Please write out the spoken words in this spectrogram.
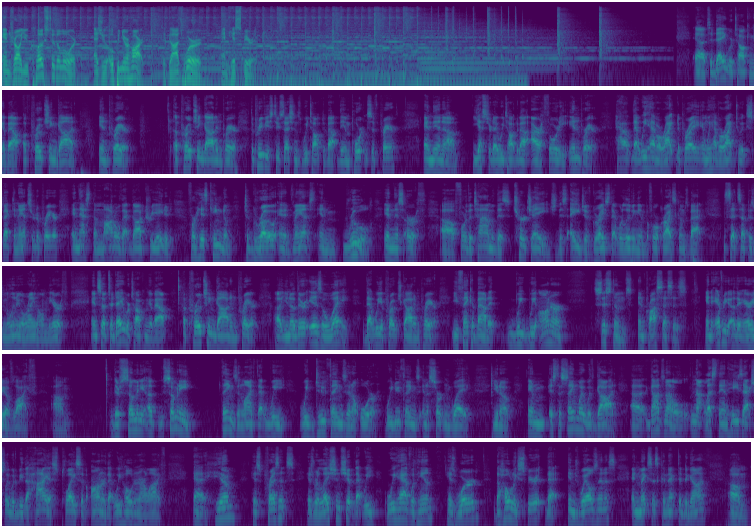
and draw you close to the Lord as you open your heart to God's Word and His Spirit. Uh, today we're talking about approaching God in prayer. Approaching God in prayer. The previous two sessions we talked about the importance of prayer, and then um, yesterday we talked about our authority in prayer how that we have a right to pray and we have a right to expect an answer to prayer. And that's the model that God created for his kingdom to grow and advance and rule in this earth uh, for the time of this church age this age of grace that we're living in before Christ comes back and sets up his millennial reign on the earth. And so today we're talking about approaching God in prayer. Uh, you know there is a way that we approach God in prayer. You think about it we we honor systems and processes in every other area of life. Um, there's so many uh, so many things in life that we we do things in an order. We do things in a certain way, you know. And it's the same way with God. Uh, God's not a, not less than. He's actually would be the highest place of honor that we hold in our life. Uh, him, His presence, His relationship that we we have with Him, His Word, the Holy Spirit that indwells in us and makes us connected to God. Um,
